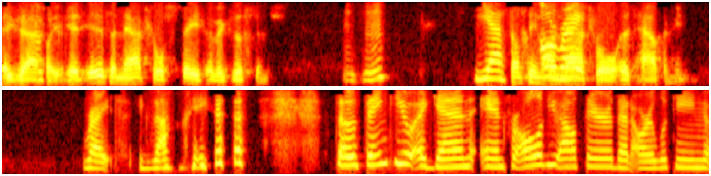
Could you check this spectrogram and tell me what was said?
Exactly. it is a natural state of existence. Mhm. Yes. Something All unnatural right. is happening. Right. Exactly. So thank you again. And for all of you out there that are looking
